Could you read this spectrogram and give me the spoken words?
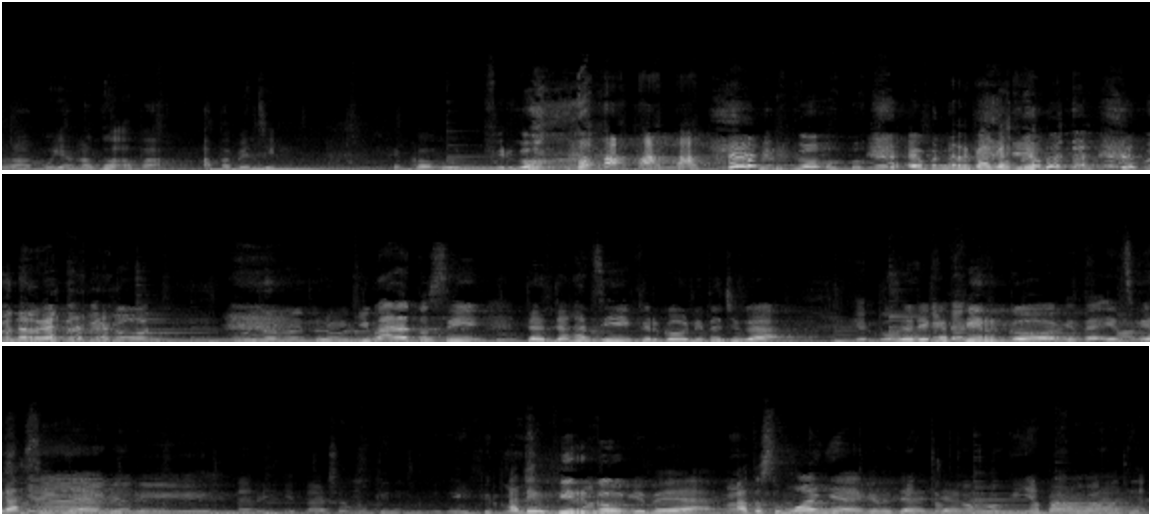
lagu ya? Lagu apa? Apa band sih? Virgo Un. Virgo. Virgo. Eh bener kagak? Iya bener, bener ya? Virgo. Bener bener. Gimana tuh sih? Jangan-jangan si Virgo itu juga Virgo zodiaknya dari- Virgo dari gitu ya, inspirasinya gitu. dari gitarisnya mungkin Virgo Ada yang semua. Virgo gitu ya, Enggak. atau semuanya gitu jangan-jangan. cocokloginya parah Wah, banget ya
